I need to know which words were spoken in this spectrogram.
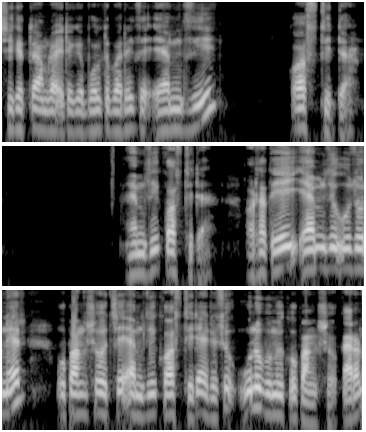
সেক্ষেত্রে আমরা এটাকে বলতে পারি যে M G cos theta M G cos theta অর্থাৎ এই এম জি ওজনের উপাংশ হচ্ছে এম জি কস থিটা এটা হচ্ছে অনুভূমিক উপাংশ। কারণ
